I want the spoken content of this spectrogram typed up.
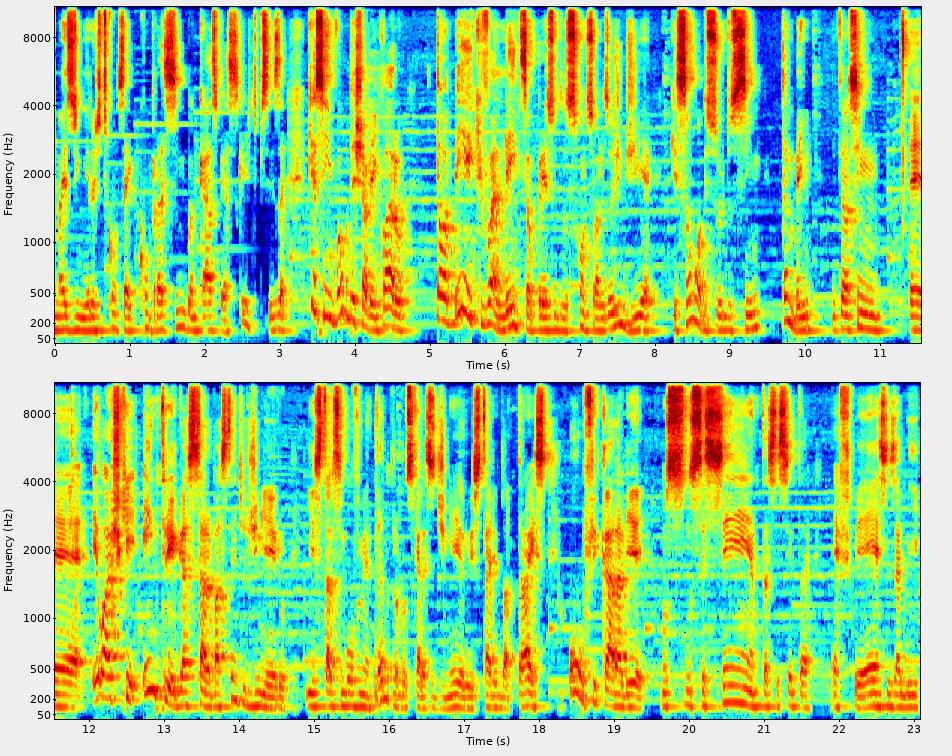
mais dinheiro, a gente consegue comprar sim, bancar as peças que a gente precisa. Que assim, vamos deixar bem claro, estão bem equivalentes ao preço dos consoles hoje em dia, que são um absurdo sim, também. Então, assim, é, eu acho que entre gastar bastante dinheiro e estar se movimentando para buscar esse dinheiro estar indo atrás, ou ficar ali nos, nos 60, 60 FPS ali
